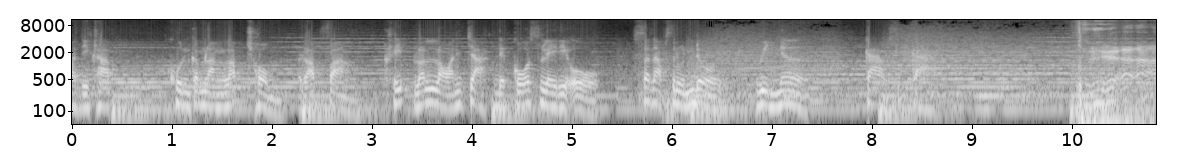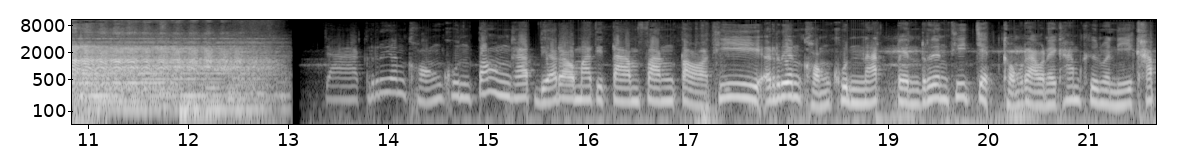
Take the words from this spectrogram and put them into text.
วัสดีครับ คุณกำลังรับชม รับฟังคลิปร้อนๆจาก The Ghost Radio สนับสนุนโดย Winner 99 จากเรื่องของคุณต้องครับ เดี๋ยวเรามาติดตามฟังต่อที่เรื่องของคุณนัทเป็นเรื่องที่ 7 ของเราในค่ำคืนวันนี้ครับ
